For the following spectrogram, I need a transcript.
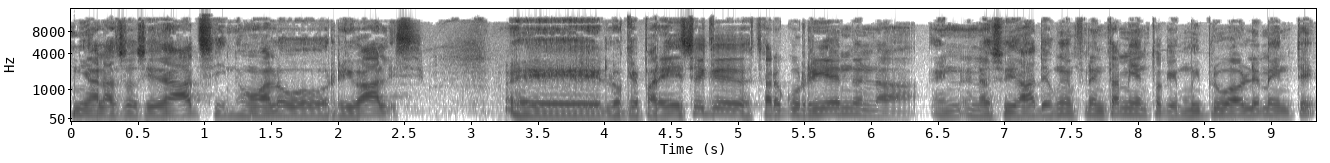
ni a la sociedad, sino a los rivales. Eh, lo que parece que debe estar ocurriendo en la, en, la ciudad es un enfrentamiento que muy probablemente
